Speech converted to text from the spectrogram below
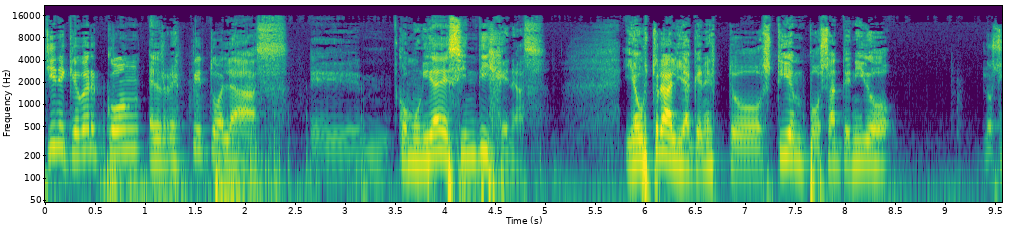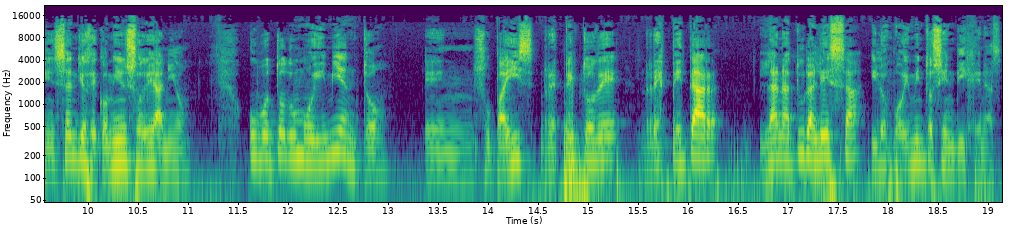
Tiene que ver con el respeto a las eh, comunidades indígenas. Y Australia, que en estos tiempos ha tenido los incendios de comienzo de año, hubo todo un movimiento en su país respecto de respetar la naturaleza y los movimientos indígenas.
